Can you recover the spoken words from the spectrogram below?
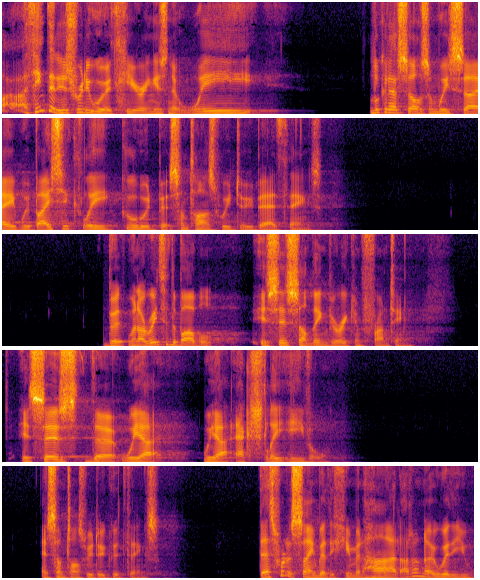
I think that is really worth hearing, isn't it? We look at ourselves and we say we're basically good, but sometimes we do bad things. But when I read through the Bible, it says something very confronting. It says that we are we are actually evil. And sometimes we do good things. That's what it's saying about the human heart. I don't know whether you're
